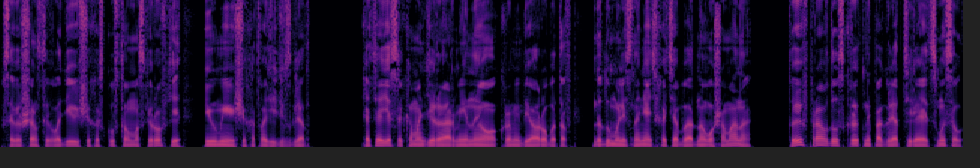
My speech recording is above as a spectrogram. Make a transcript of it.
в совершенстве владеющих искусством маскировки и умеющих отводить взгляд? Хотя если командиры армии Нео, кроме биороботов, додумались нанять хотя бы одного шамана, то и вправду скрытный погляд теряет смысл,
